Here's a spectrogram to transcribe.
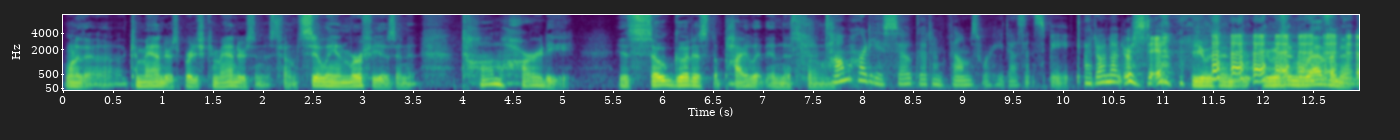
one of the uh, commanders, British commanders in this film. Cillian Murphy is in it. Tom Hardy is so good as the pilot in this film. Tom Hardy is so good in films where he doesn't speak. I don't understand. He was in he was in Revenant.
